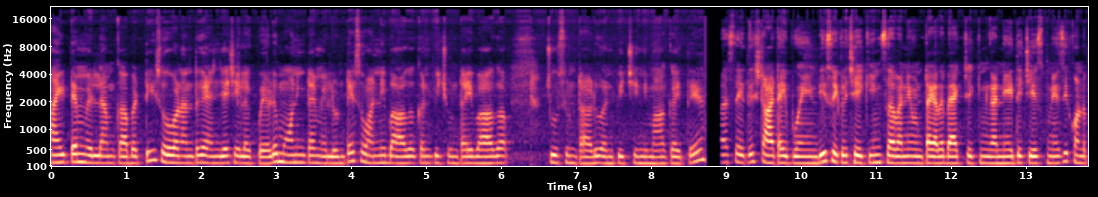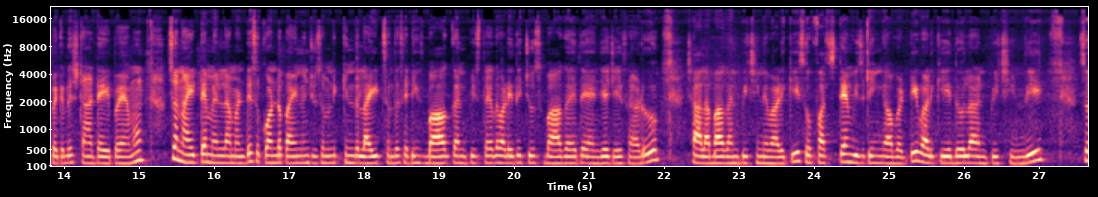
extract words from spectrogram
నైట్ టైం వెళ్ళాం కాబట్టి సో వాడు అంతగా ఎంజాయ్ చేయలేకపోయాడు. మార్నింగ్ టైం వెళ్ళుంటే సో అన్నీ బాగా కనిపించుంటాయి. బాగా చూసుంటాడు అనిపించింది మాకైతే. బస్ అయితే స్టార్ట్ అయిపోయింది. సో ఇక్కడ చెకింగ్స్ అవన్నీ ఉంటాయి కదా బ్యాగ్ చెకింగ్ అన్నీ అయితే చేసుకునేసి కొండపైకి అయితే స్టార్ట్ అయిపోయాము. సో నైట్ టైం వెళ్ళామంటే సో కొండపై నుంచి చూసామంటే కింద లైట్స్ అంతా సెట్టింగ్స్ బాగా కనిపిస్తాయి కదా వాడైతే చూసి బాగా అయితే ఎంజాయ్ చేశాడు. చాలా బాగా అనిపించింది వాడికి. సో ఫస్ట్ టైం విజిటింగ్ కాబట్టి వాడికి ఏదోలా అనిపించింది. సో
